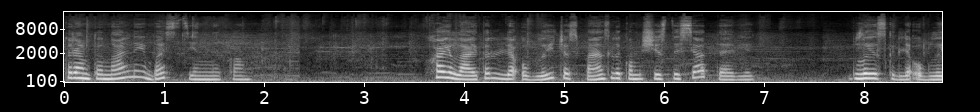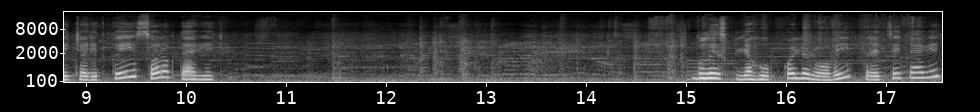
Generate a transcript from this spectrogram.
Крем тональний без цінника. Хайлайтер для обличчя з пензликом 69. Блиск для обличчя рідкий 49. Блиск для губ кольоровий 39.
